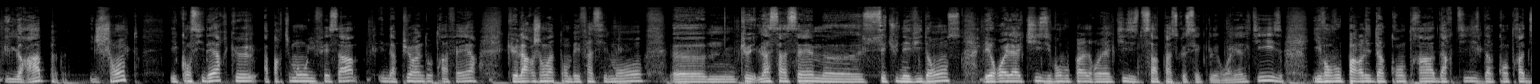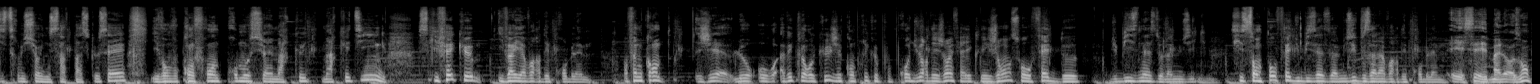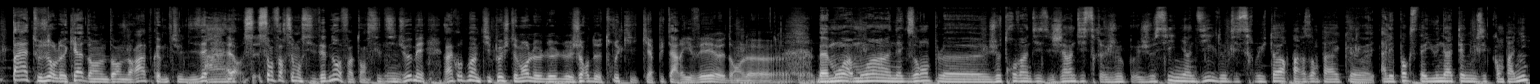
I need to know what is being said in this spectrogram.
il rappe, il chante, il considère que à partir du moment où il fait ça, il n'a plus rien d'autre à faire, que l'argent va tomber facilement, euh, que l'assassin euh, c'est une évidence. Les royalties, ils vont vous parler de royalties, ils ne savent pas ce que c'est que les royalties. Ils vont vous parler d'un contrat d'artiste, d'un contrat de distribution, ils ne savent pas ce que c'est. Ils vont vous confondre promotion et market- marketing, ce qui fait que il va y avoir des problèmes. En fin de compte, j'ai le, avec le recul, j'ai compris que pour produire des gens, il fallait que les gens soient au fait de du business de la musique. S'ils sont pas au fait du business de la musique, vous allez avoir des problèmes. Et c'est malheureusement pas toujours le cas dans, dans le rap, comme tu le disais. Ah. Alors, sans forcément citer de nom, enfin, t'en cites si tu veux, mais raconte-moi un petit peu justement le, le- le genre de truc qui, qui a pu t'arriver euh, dans le. Ben moi, moi, un exemple, euh, je trouve un, j'ai un distri- je, je signe un deal de distributeur, par exemple avec, euh, à l'époque c'était United Music Company,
